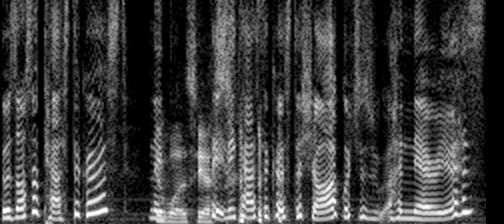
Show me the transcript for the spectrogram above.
it was also caster cursed. Like, it was, yes. They, they cast the curse the shock, which is hilarious.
